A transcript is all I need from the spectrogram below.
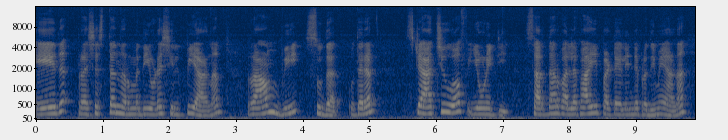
ഏത് പ്രശസ്ത നിർമ്മിതിയുടെ ശില്പിയാണ് റാം വി. സുധർ? ഉത്തരം statue of unity. Sardar Vallabhbhai പട്ടേലിന്റെ പ്രതിമയാണ്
